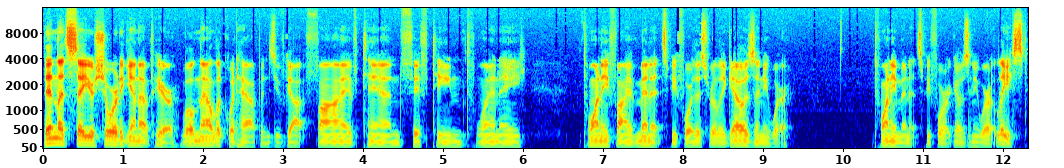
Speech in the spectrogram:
Then let's say you're short again up here. Well, now look what happens. You've got 5, 10, 15, 20, 25 minutes before this really goes anywhere. 20 minutes before it goes anywhere at least.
